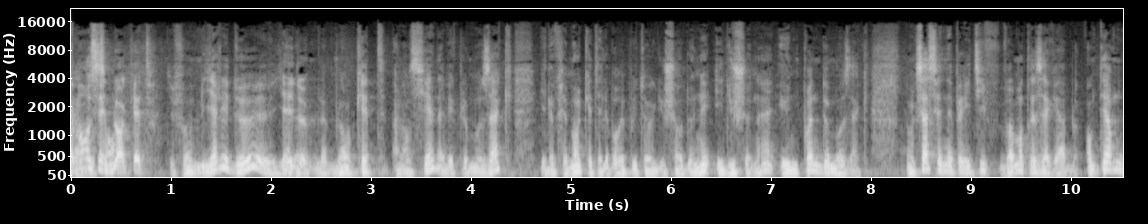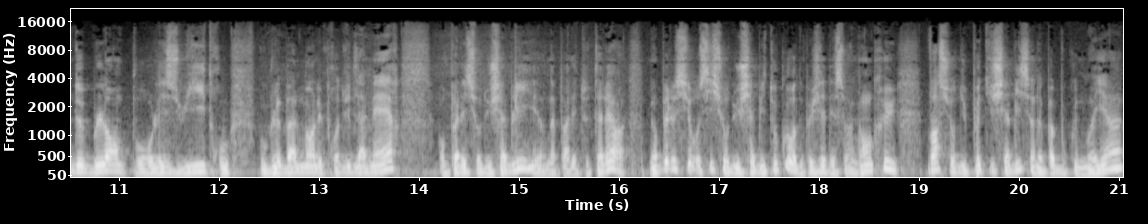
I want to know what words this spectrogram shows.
Crément ou c'est une blanquette. Il y a les deux. Il y a, la, deux. la blanquette à l'ancienne avec le mosaque et le crément qui est élaboré plutôt avec du chardonnay et du chenin et une pointe de mosaque. Donc ça, c'est un apéritif vraiment très agréable. En termes de blanc pour les huîtres ou, ou globalement les produits de la mer, on peut aller sur du chablis, on a parlé tout à l'heure, mais on peut aller aussi, aussi sur du chablis tout court, on peut aller sur un grand cru, voire sur du petit chablis si on n'a pas beaucoup de moyens.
